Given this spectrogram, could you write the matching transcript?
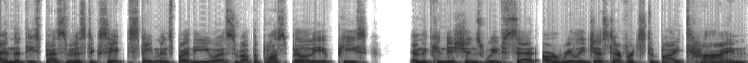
and that these pessimistic statements by the U.S. about the possibility of peace and the conditions we've set are really just efforts to buy time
